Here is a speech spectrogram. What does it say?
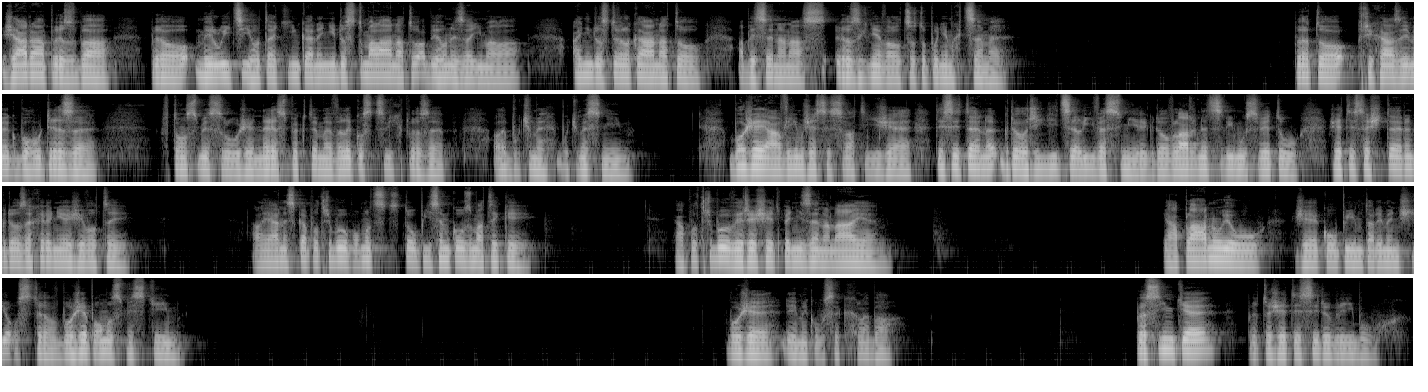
Žádná prozba pro milujícího tatínka není dost malá na to, aby ho nezajímala, ani dost velká na to, aby se na nás rozhněval, co to po něm chceme. Proto přicházíme k Bohu drze v tom smyslu, že nerespektujeme velikost svých prozeb, ale buďme, buďme s ním. Bože, já vím, že jsi svatý, že ty jsi ten, kdo řídí celý vesmír, kdo vládne celému světu, že ty seš ten, kdo zachraňuje životy. Ale já dneska potřebuju pomoct s tou písemkou z matiky. Já potřebuju vyřešit peníze na nájem. Já plánuju, že koupím tady menší ostrov. Bože, pomoz mi s tím. Bože, dej mi kousek chleba. Prosím tě, protože ty jsi dobrý Bůh.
